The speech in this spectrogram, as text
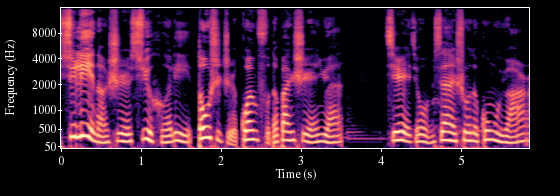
胥吏呢是胥和吏，都是指官府的办事人员，其实也就我们现在说的公务员。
